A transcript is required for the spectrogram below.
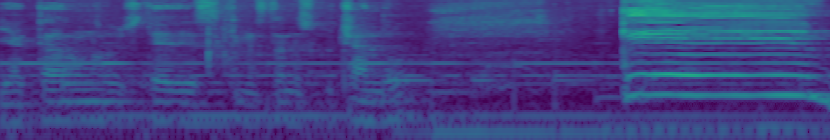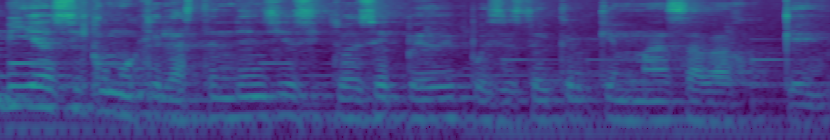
y a cada uno de ustedes que me están escuchando. Que vi así como que las tendencias y todo ese pedo y pues estoy creo que más abajo que,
